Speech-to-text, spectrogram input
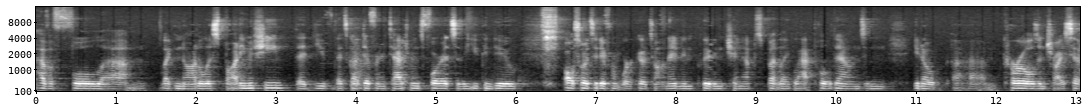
have a full um, like Nautilus body machine that you that's got different attachments for it, so that you can do all sorts of different workouts on it, including chin ups, but like lat pull downs and you know um, curls and tricep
